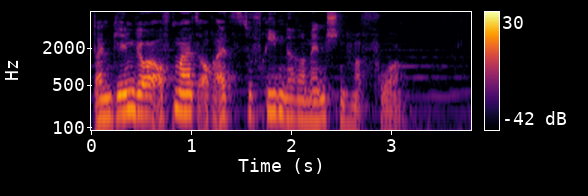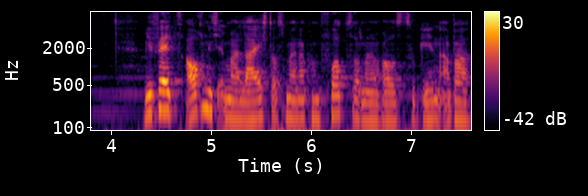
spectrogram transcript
dann gehen wir oftmals auch als zufriedenere Menschen hervor. Mir fällt es auch nicht immer leicht, aus meiner Komfortzone rauszugehen, aber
